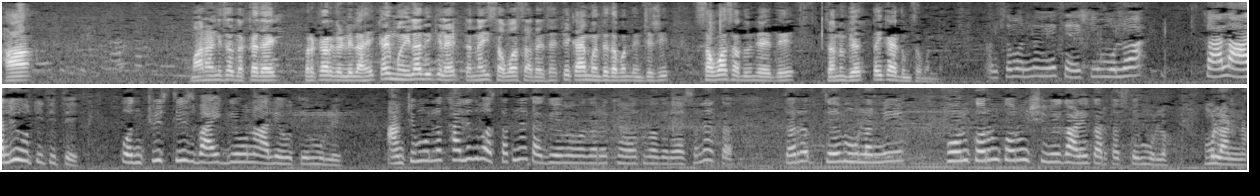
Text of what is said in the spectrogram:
हा मारहाणीचा धक्कादायक प्रकार घडलेला आहे. काही महिला देखील आहेत त्यांनाही संवाद साधायचा आहे. ते काय म्हणतात आपण त्यांच्याशी संवाद साधून जे आहे ते जाणून घ्या ताई काय तुमचं म्हणणं? आमचं म्हणणं हेच आहे की मुलं काल आली होती तिथे. पंचवीस तीस बाईक घेऊन आले होते मुले. आमची मुलं खालीच बसतात नाही का? गेम वगैरे खेळत वगैरे असं नाही का? तर ते मुलांनी फोन करून करून शिवे गाळे करतात ते मुलं मुलांना.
